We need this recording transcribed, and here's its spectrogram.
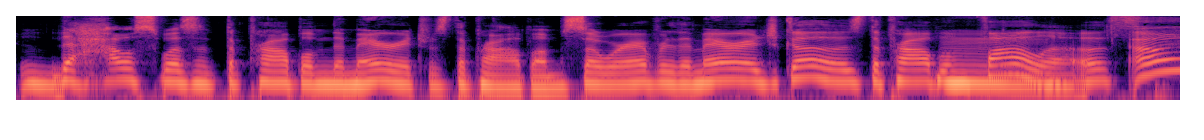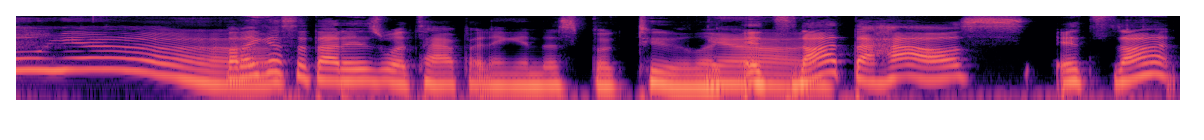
the house wasn't the problem, the marriage was the problem. So wherever the marriage goes, the problem hmm. follows. oh yeah. But I guess that that is what's happening in this book too. Like Yeah. it's not the house, it's not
